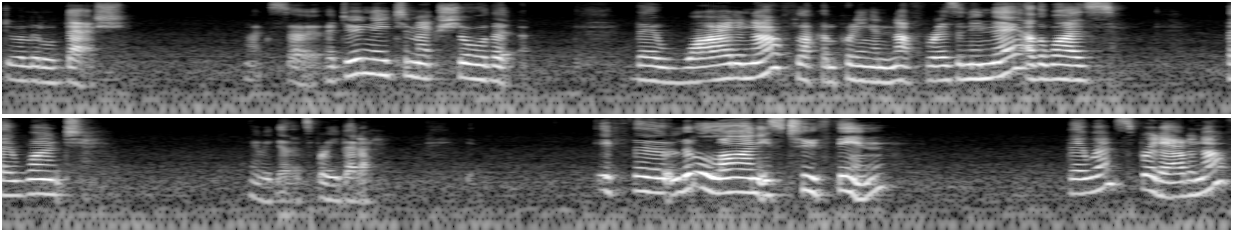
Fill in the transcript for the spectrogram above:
do a little dash like so. I do need to make sure that they're wide enough, like I'm putting enough resin in there. Otherwise, they won't. There we go. That's probably better. If the little line is too thin, they won't spread out enough.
